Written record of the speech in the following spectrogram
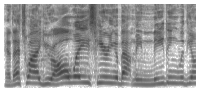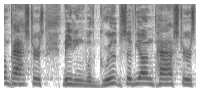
And that's why you're always hearing about me meeting with young pastors, meeting with groups of young pastors.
